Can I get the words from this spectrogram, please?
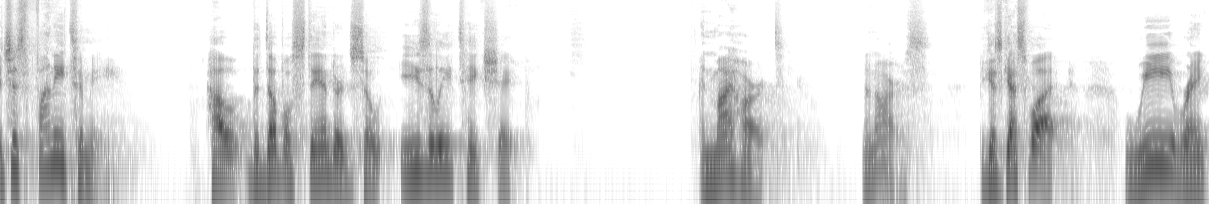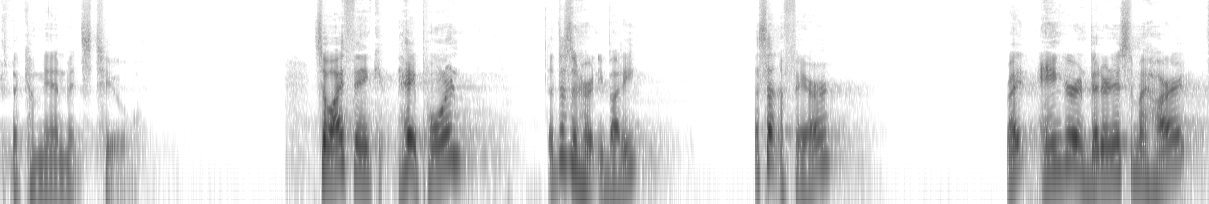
It's just funny to me how the double standard so easily takes shape in my heart and in ours. Because guess what? We rank the commandments too. So I think, hey, porn, that doesn't hurt anybody. That's not affair. Right? Anger and bitterness in my heart,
